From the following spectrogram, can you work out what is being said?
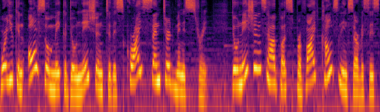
where you can also make a donation to this Christ centered ministry. Donations help us provide counseling services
